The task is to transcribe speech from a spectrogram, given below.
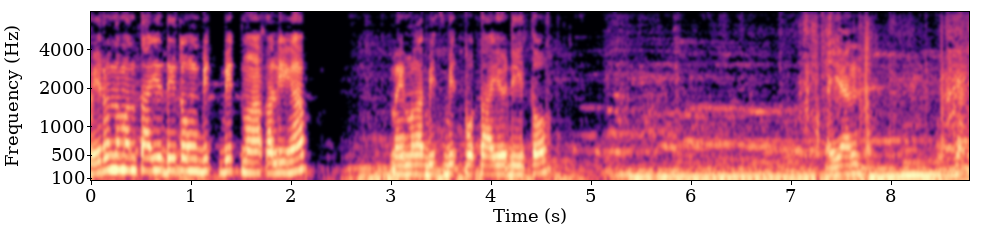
meron naman tayo ditong bit-bit mga kalingap. May mga bit-bit po tayo dito. Ayan. Yan.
